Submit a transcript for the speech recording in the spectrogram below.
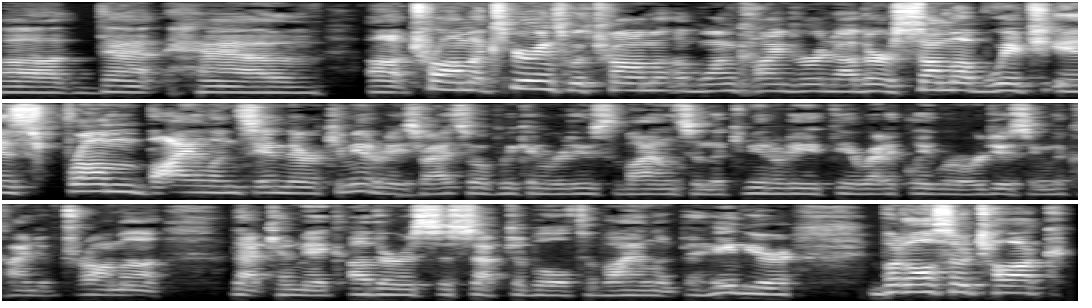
uh, that have uh, trauma experience with trauma of one kind or another, some of which is from violence in their communities, right? So if we can reduce the violence in the community, theoretically, we're reducing the kind of trauma that can make others susceptible to violent behavior, but also talk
